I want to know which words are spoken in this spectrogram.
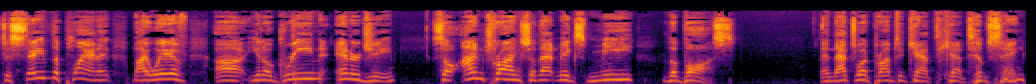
to save the planet by way of, uh, you know, green energy. So I'm trying, so that makes me the boss. And that's what prompted Kat, Cat Tim saying,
